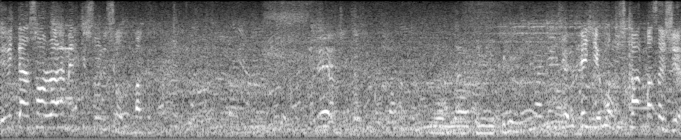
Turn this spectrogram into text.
dedikten sonra hemen iki sonrası oldu bakın. Peki 30 kart masajı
